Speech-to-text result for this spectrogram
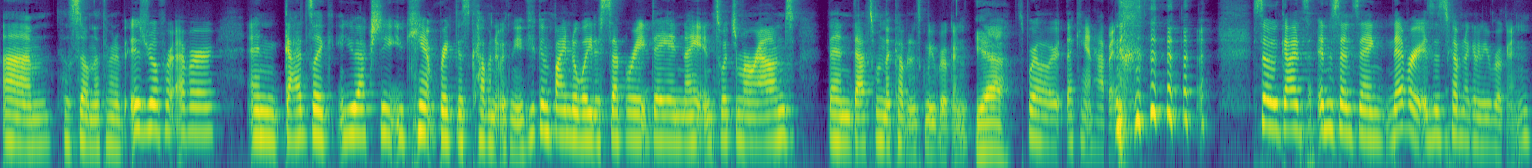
Um, he'll sit on the throne of Israel forever. And God's like, you actually, you can't break this covenant with me. If you can find a way to separate day and night and switch them around, then that's when the covenant's gonna be broken. Yeah, Spoiler alert, that can't happen. so God's in a sense saying, never is this covenant gonna be broken.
